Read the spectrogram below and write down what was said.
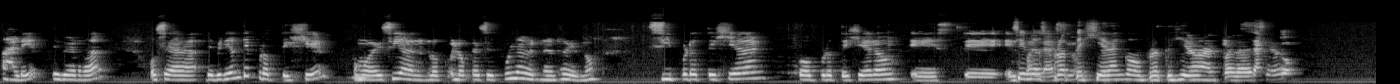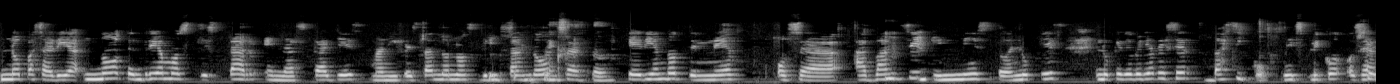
pared, de verdad, o sea, deberían de proteger, como decían, lo, lo que circula en el red, ¿no? Si protegieran como protegieron este el si nos protegieran como protegieron al palacio exacto no pasaría no tendríamos que estar en las calles manifestándonos gritando exacto. queriendo tener o sea, avance en esto, en lo que es, lo que debería de ser básico, ¿me explico? O sea,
